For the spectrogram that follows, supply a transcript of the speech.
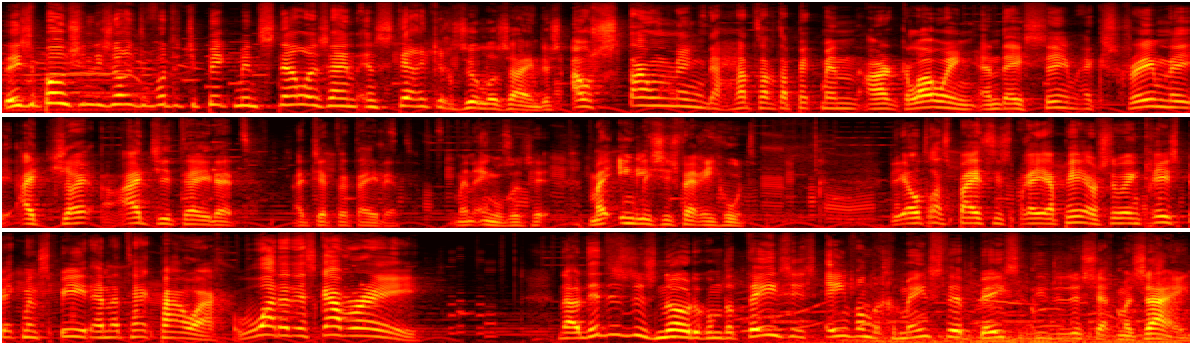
Deze potion die zorgt ervoor dat je Pikmin sneller zijn en sterker zullen zijn. Dus Astounding! The heads of the Pikmin are glowing and they seem extremely agi- agitated. Agitated. mijn Engels is... Mijn English is very good. The Ultra Spicy Spray appears to increase Pikmin speed and attack power. What a discovery! Nou, dit is dus nodig, omdat deze is een van de gemeenste beesten die er dus zeg maar zijn.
